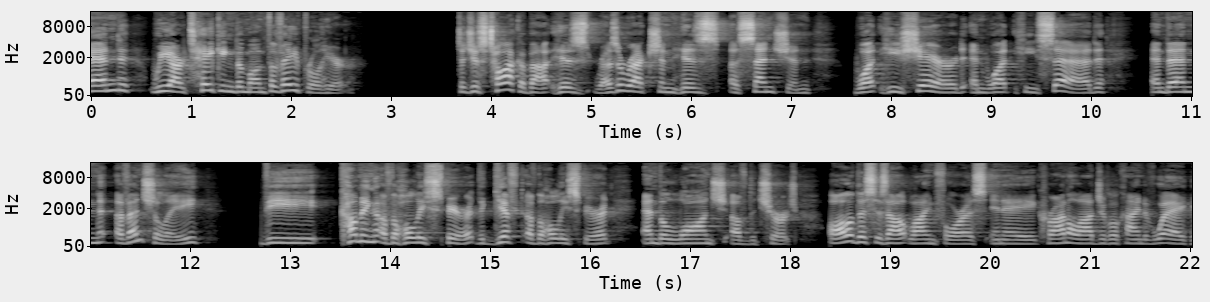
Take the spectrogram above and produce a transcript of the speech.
And we are taking the month of April here to just talk about his resurrection, his ascension, what he shared and what he said, and then eventually the coming of the Holy Spirit, the gift of the Holy Spirit, and the launch of the church. All of this is outlined for us in a chronological kind of way,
